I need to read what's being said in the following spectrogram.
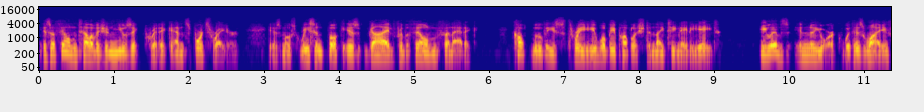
is a film, television, music critic, and sports writer. His most recent book is Guide for the Film Fanatic. Cult Movies 3 will be published in 1988. He lives in New York with his wife,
